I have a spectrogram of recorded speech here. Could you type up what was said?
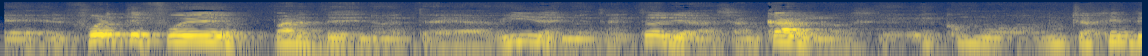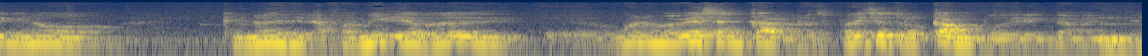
El fuerte fue parte de nuestra vida y nuestra historia, San Carlos. Eh, es como mucha gente que no, que no es de la familia, eh, bueno, me voy a San Carlos, parece otro campo directamente.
